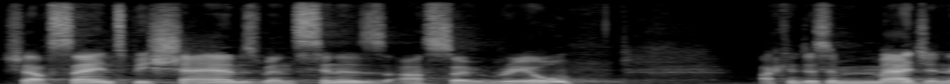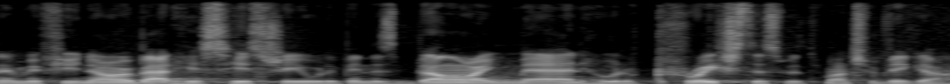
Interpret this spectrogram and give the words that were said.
Shall saints be shams when sinners are so real? I can just imagine him. If you know about his history, it would have been this bellowing man who would have preached this with much vigor.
